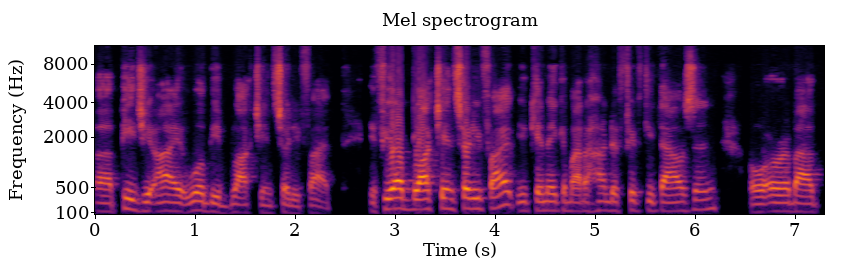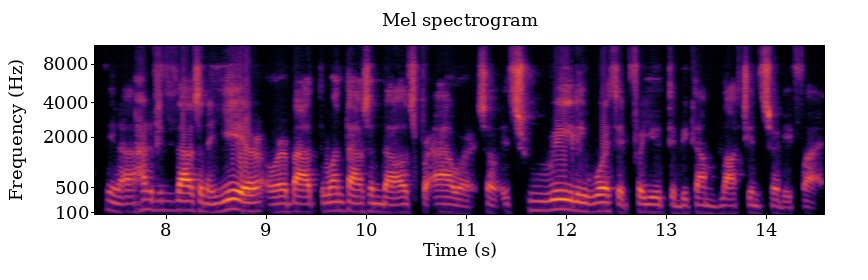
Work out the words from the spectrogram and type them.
uh, PGI will be blockchain certified. If you are blockchain certified, you can make about 150,000 or, about you know 150,000 a year or about $1,000 per hour. So it's really worth it for you to become blockchain certified.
